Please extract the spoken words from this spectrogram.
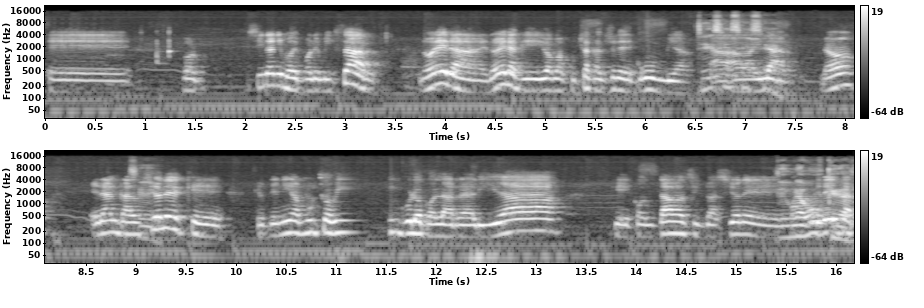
eh, por- sin ánimo de polemizar. No era, no era que íbamos a escuchar canciones de cumbia Sí, a, sí, a sí, bailar, ¿no? Eran canciones que, que tenían mucho vínculo con la realidad, que contaban situaciones De una búsqueda concretas,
